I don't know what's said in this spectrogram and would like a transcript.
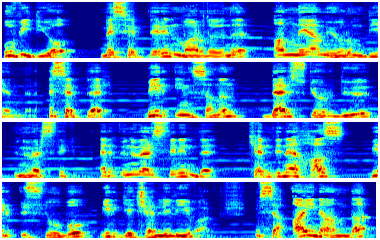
Bu video mezheplerin varlığını anlayamıyorum diyenlere. Mezhepler bir insanın ders gördüğü üniversite gibi. Her üniversitenin de kendine has bir üslubu, bir geçerliliği vardır. Kimse aynı anda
